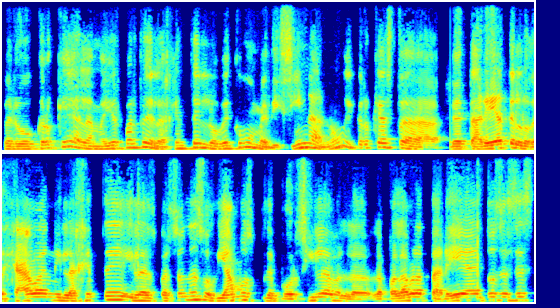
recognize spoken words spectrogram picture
pero creo que a la mayor parte de la gente lo ve como medicina, ¿no? Y creo que hasta de tarea te lo dejaban y la gente y las personas odiamos de por sí la, palabra tarea, entonces es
